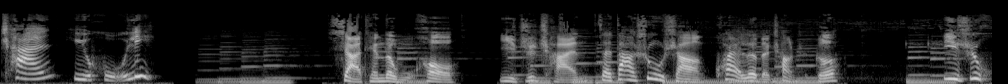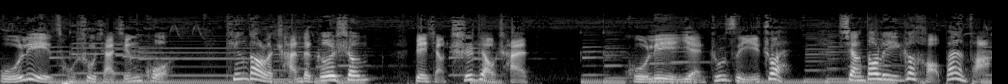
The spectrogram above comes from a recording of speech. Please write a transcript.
蝉与狐狸。夏天的午后，一只蝉在大树上快乐的唱着歌。一只狐狸从树下经过，听到了蝉的歌声，便想吃掉蝉。狐狸眼珠子一转，想到了一个好办法，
